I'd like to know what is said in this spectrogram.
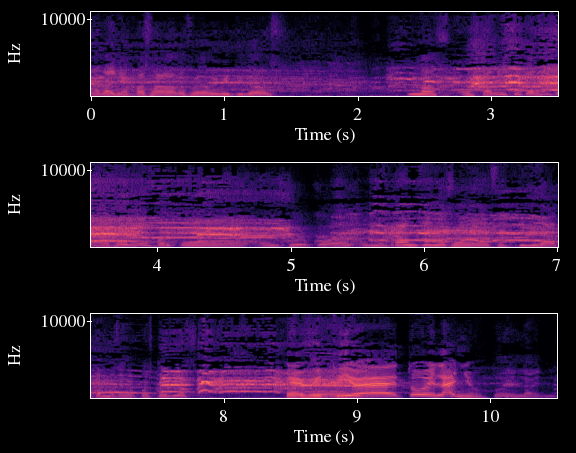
El año pasado, que fue 2022, nos, estadísticamente nos fue bien porque en Surco, en el ranking ese de efectividad, estamos en el puesto 10 Efectividad de todo el año. todo el año,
